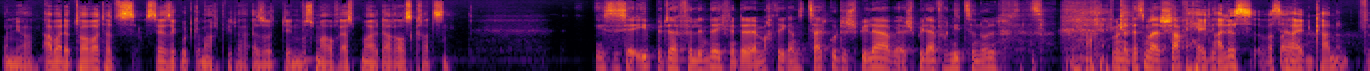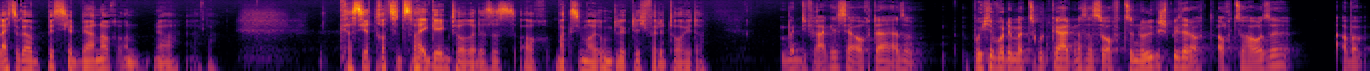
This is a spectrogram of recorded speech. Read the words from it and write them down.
Und ja, aber der Torwart hat es sehr, sehr gut gemacht wieder. Also den muss man auch erstmal da rauskratzen. Es ist ja eh bitter für Linde. Ich finde, er macht die ganze Zeit gute Spiele, aber er spielt einfach nie zu null. ja, Wenn er das mal schafft. Er hält alles, was er ja. halten kann und vielleicht sogar ein bisschen mehr noch und ja, einfach kassiert trotzdem zwei Gegentore. Das ist auch maximal unglücklich für den Torhüter. Aber die Frage ist ja auch da, also Buche wurde immer zu gut gehalten, dass er so oft zu Null gespielt hat, auch, auch zu Hause. Aber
